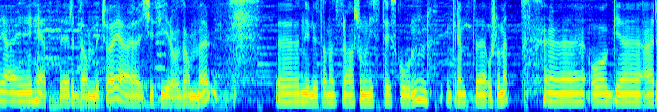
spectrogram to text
Jeg heter Dan Bichoy, jeg er 24 år gammel. Eh, nylig utdannet fra Journalisthøgskolen, Kremte Oslo OsloMet. Eh, og er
